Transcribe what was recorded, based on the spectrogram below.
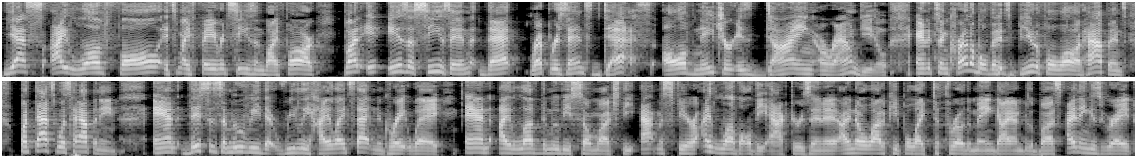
Yes, I love fall. It's my favorite season by far, but it is a season that represents death. All of nature is dying around you. And it's incredible that it's beautiful while it happens, but that's what's happening. And this is a movie that really highlights that in a great way. And I love the movie so much. The atmosphere, I love all the actors in it. I know a lot of people like to throw the main guy under the bus. I think he's great.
